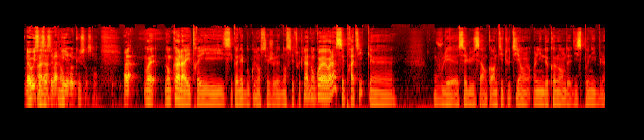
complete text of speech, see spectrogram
Ben oui, c'est ça, c'est marqué Heroku sur son. Voilà. Ouais, donc voilà, il, s'y connaît beaucoup dans ces jeux, dans ces trucs-là. Donc voilà, c'est pratique. Euh, on voulait euh, saluer ça, encore un petit outil en, ligne de commande disponible.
